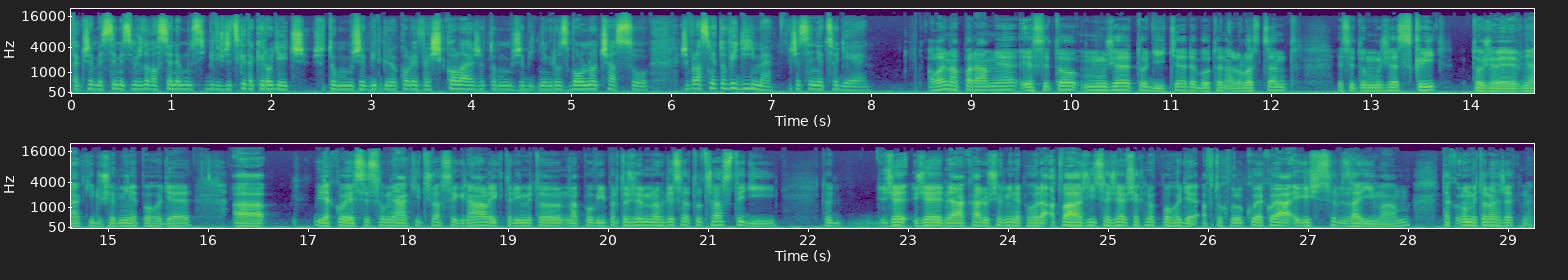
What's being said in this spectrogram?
Takže my si myslím, že to vlastně nemusí být vždycky taky rodič, že to může být kdokoliv ve škole, že to může být někdo z volnočasu, že vlastně to vidíme, že se něco děje. Ale napadá mě, jestli to může to dítě nebo ten adolescent, jestli to může skrýt, to, že je v nějaký duševní nepohodě a jako jestli jsou nějaký třeba signály, kterými to napoví, protože mnohdy se to třeba stydí, to že, že je nějaká duševní nepohoda a tváří se, že je všechno v pohodě. A v tu chvilku, jako já, i když se zajímám, tak ono mi to neřekne.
